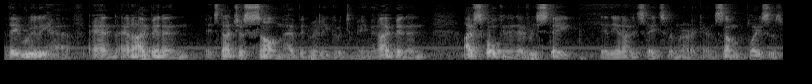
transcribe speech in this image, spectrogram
They really have, and and I've been in. It's not just some have been really good to me. I mean, I've been in. I've spoken in every state in the United States of America, in some places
